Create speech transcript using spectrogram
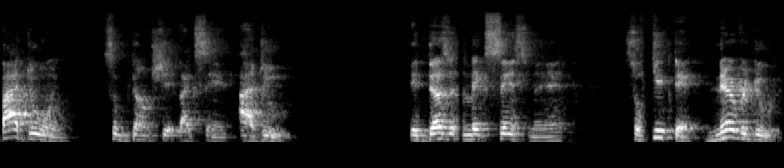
by doing some dumb shit like saying, I do? It doesn't make sense, man. So get that. Never do it.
